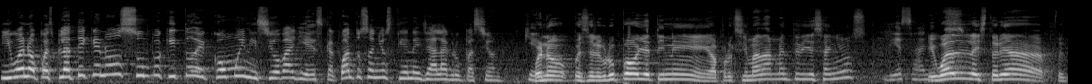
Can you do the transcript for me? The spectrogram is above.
Y bueno, pues platíquenos un poquito de cómo inició Vallesca. ¿Cuántos años tiene ya la agrupación? ¿Quién? Bueno, pues el grupo ya tiene aproximadamente 10 años. 10 años. Igual la historia pues,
